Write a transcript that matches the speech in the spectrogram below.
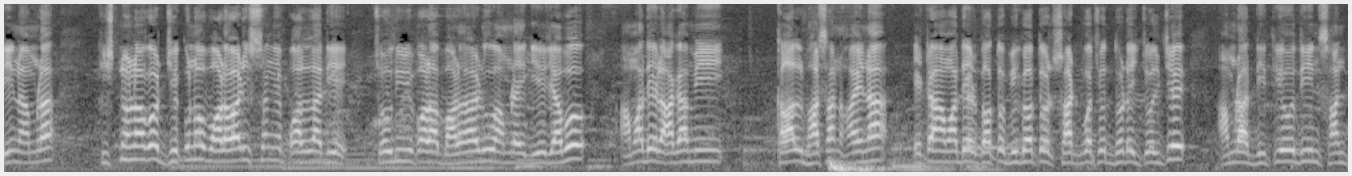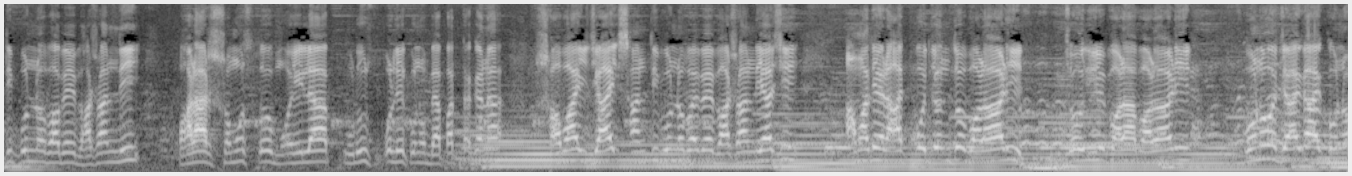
দিন আমরা কৃষ্ণনগর যে কোনো বাড়োয়ারির সঙ্গে পাল্লা দিয়ে চৌধুরীপাড়া বাড়োয়ারও আমরা এগিয়ে যাব। আমাদের আগামী কাল ভাসান হয় না, এটা আমাদের গত বিগত ষাট বছর ধরেই চলছে। আমরা দ্বিতীয় দিন শান্তিপূর্ণভাবে ভাসান দিই। পাড়ার সমস্ত মহিলা, পুরুষ বলে কোনো ব্যাপার থাকে না। সবাই যায় শান্তিপূর্ণভাবে ভাসান দিয়ে আসি। আমাদের আজ পর্যন্ত বাড়াবাড়ির চৌধুরী পাড়া বাড়াবাড়ির কোনো জায়গায় কোনো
